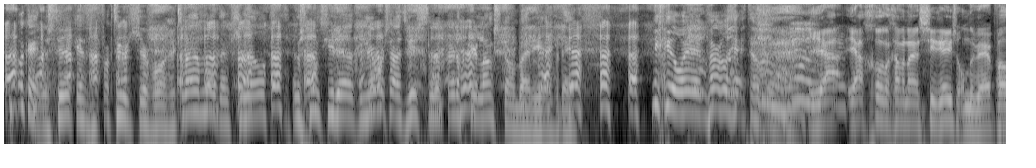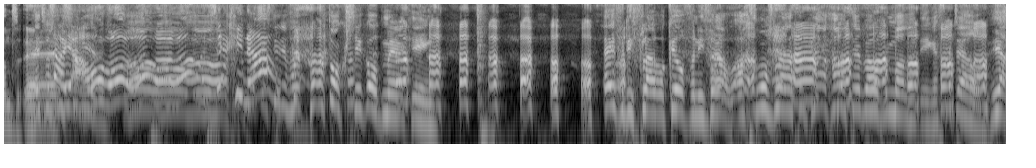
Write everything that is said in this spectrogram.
Oké, okay, dan stuur ik even een factuurtje voor reclame. Dankjewel. En misschien moeten jullie even nummers uitwisselen. Dan kan je nog een keer langskomen bij de JOVD. Michiel, waar wil jij het over hebben? Ja, ja god, dan gaan we naar een serieus onderwerp. Want, uh, nou ja, oh, oh, oh, wat zeg je nou? Wat is dit voor toxic opmerking? Even die flauwekul van die vrouw achter ons laten. We gaan het hebben over mannen dingen. Vertel. Ja.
